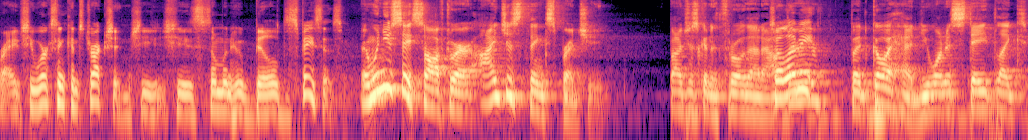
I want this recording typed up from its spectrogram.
right? She works in construction. She she's someone who builds spaces. And when you say software, I just think spreadsheet. But I'm just going to throw that out. So let there. me. But go ahead. You want to state like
